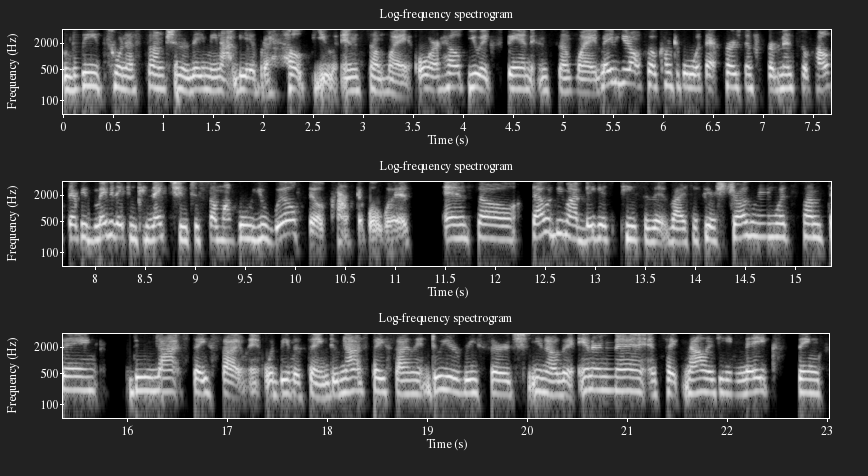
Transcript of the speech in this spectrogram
lead to an assumption that they may not be able to help you in some way or help you expand in some way. Maybe you don't feel comfortable with that person for mental health therapy, maybe they can connect you to someone who you will feel comfortable with. And so that would be my biggest piece of advice. If you're struggling with something, do not stay silent would be the thing. Do not stay silent. Do your research. You know, the internet and technology makes things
